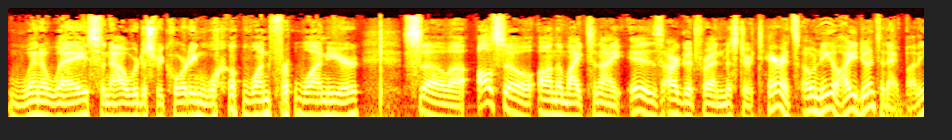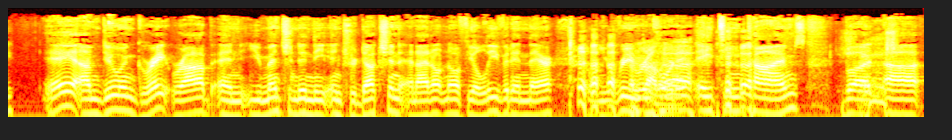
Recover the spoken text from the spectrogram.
went away. So now we're just recording one, for one here. So uh, also on the mic tonight is our good friend Mr. Terrence O'Neill. How are you doing tonight, buddy? Hey, I'm doing great, Rob. And you mentioned in the introduction, and I don't know if you'll leave it in there when you re-record it 18 times, but uh,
